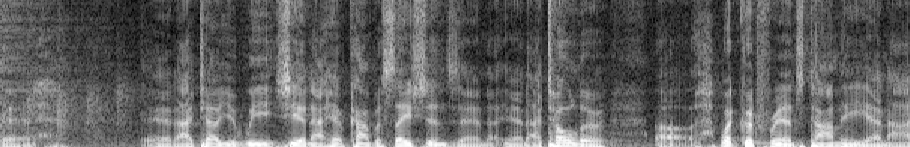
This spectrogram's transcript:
and, and I tell you, we she and I have conversations, and and I told her. Uh, what good friends Tommy and I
